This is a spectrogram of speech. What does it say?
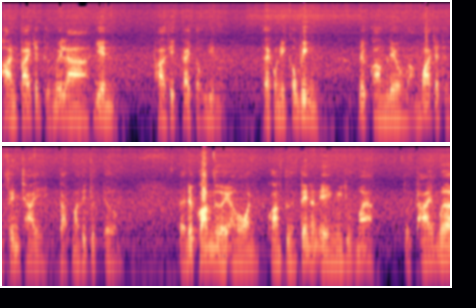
ผ่านไปจนถึงเวลาเย็นพระอาทิตย์ใกล้ตกดิน แต่คนนี้ก็วิ่ง ด้วยความเร็วหวังว่าจะถึงเส้นชัยกลับมาที่จุดเดิม แต่ด้วยความเหนื่อยอ่อน ความตื่นเต้นนั่นเองมีอยู่มาก สุดท้ายเมื่อ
